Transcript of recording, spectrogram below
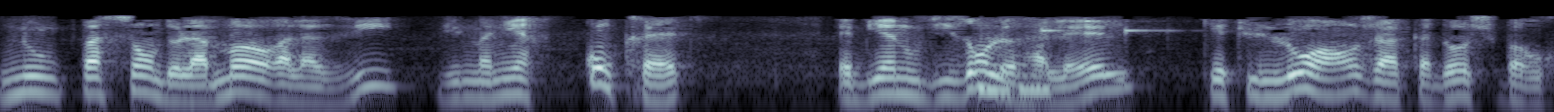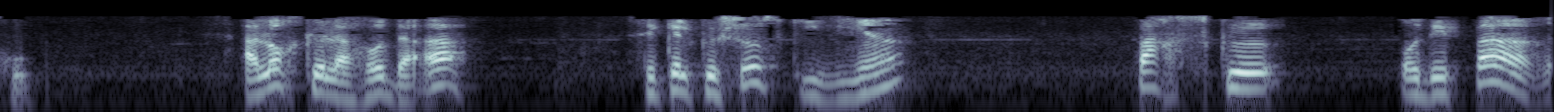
nous passons de la mort à la vie d'une manière concrète, eh bien nous disons le Hallel, qui est une louange à Kadosh Baruch Alors que la Hoda'a, c'est quelque chose qui vient parce que, au départ,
